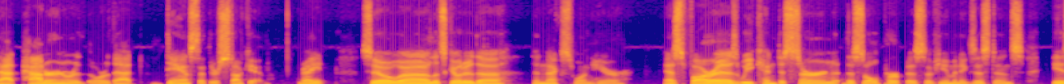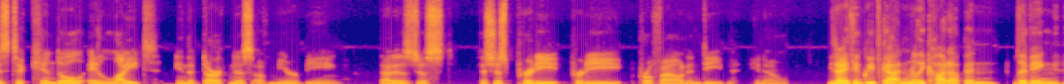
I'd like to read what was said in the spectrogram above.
that pattern or or that dance that they're stuck in right? So uh, let's go to the the next one here. As far as we can discern, the sole purpose of human existence is to kindle a light in the darkness of mere being. That is just it's just pretty pretty profound and deep, you know. you know, I think we've gotten really caught up in living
